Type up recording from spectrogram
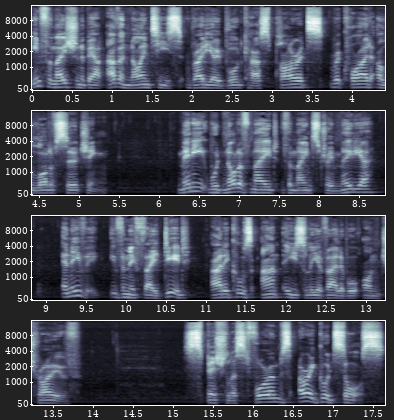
Information about other 90s radio broadcast pirates required a lot of searching. Many would not have made the mainstream media, and even, if they did, articles aren't easily available on Trove. Specialist forums are a good source.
